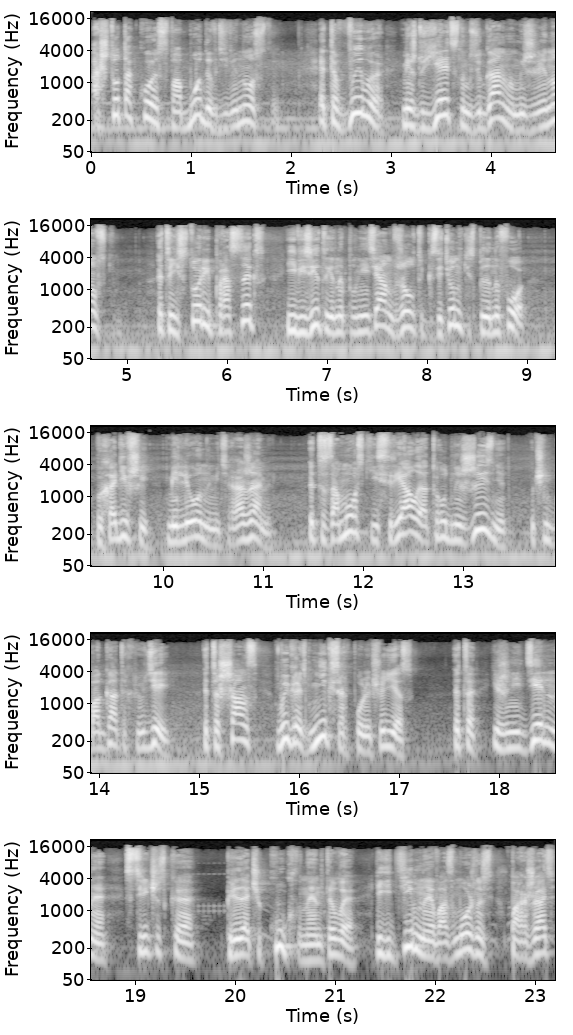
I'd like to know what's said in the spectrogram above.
А что такое свобода в 90-е? Это выбор между Ельциным, Зюгановым и Жириновским. Это истории про секс и визиты инопланетян в желтой газетенке с ПДНФО, выходившей миллионными тиражами. Это заморские сериалы о трудной жизни очень богатых людей. Это шанс выиграть миксер поле чудес – это еженедельная сатирическая передача «Кукла» на НТВ. Легитимная возможность поржать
